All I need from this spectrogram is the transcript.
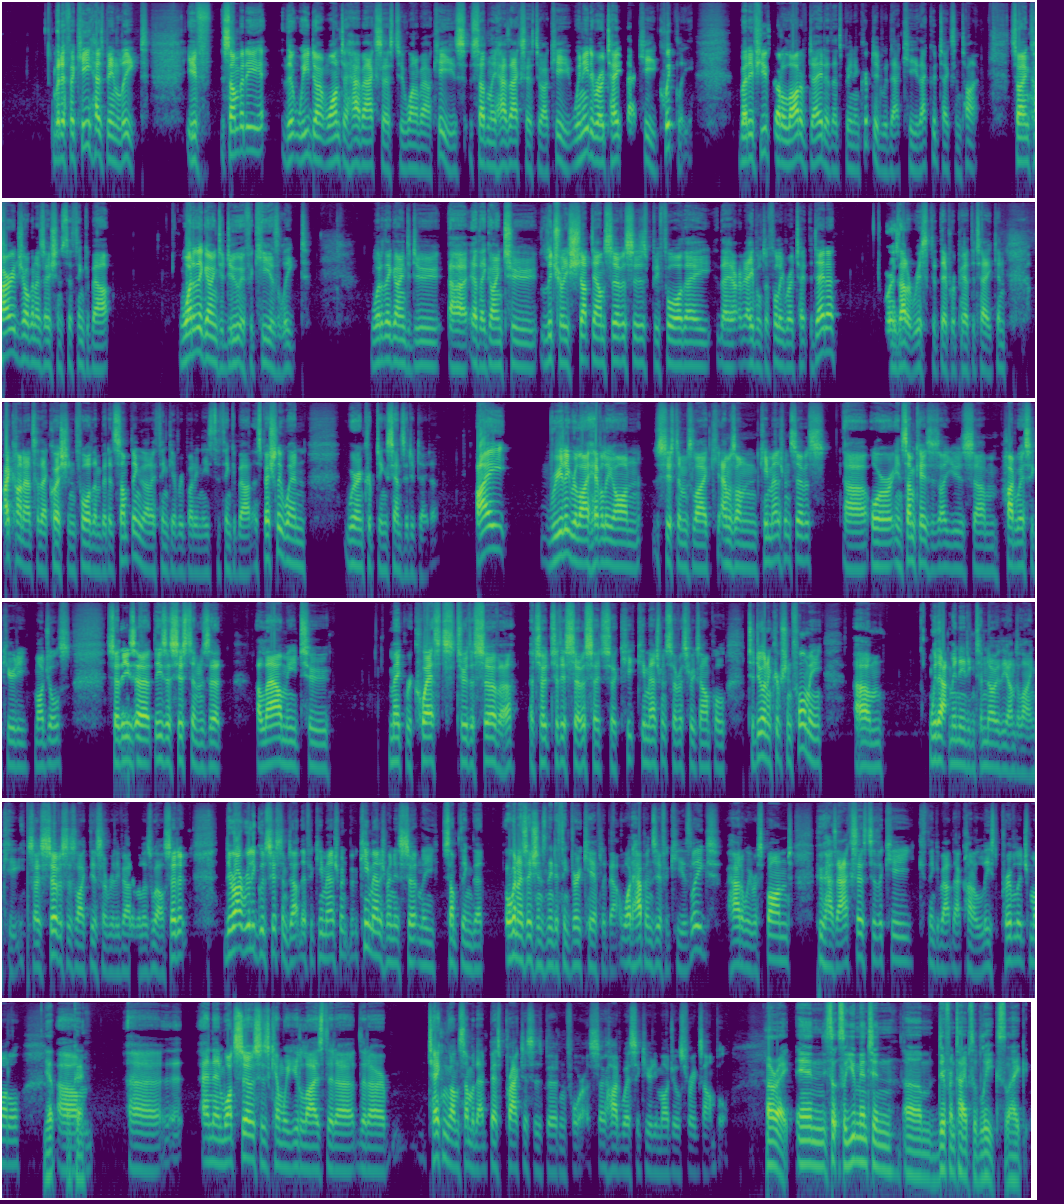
but if a key has been leaked, if somebody that we don't want to have access to one of our keys suddenly has access to our key, we need to rotate that key quickly. But if you've got a lot of data that's been encrypted with that key, that could take some time. So I encourage organizations to think about what are they going to do if a key is leaked? What are they going to do? Uh, are they going to literally shut down services before they they are able to fully rotate the data? or is that a risk that they're prepared to take? And I can't answer that question for them, but it's something that I think everybody needs to think about, especially when we're encrypting sensitive data. I really rely heavily on systems like Amazon Key Management Service, uh, or in some cases, I use um, hardware security modules. So these are these are systems that allow me to make requests to the server uh, to, to this service, so, key, key, management service, for example, to do an encryption for me um, without me needing to know the underlying key. So services like this are really valuable as well. So that there are really good systems out there for key management, but key management is certainly something that organizations need to think very carefully about. What happens if a key is leaked? How do we respond? Who has access to the key? Think about that kind of least privilege model. Yep. Um, okay. Uh, and then what services can we utilize that are that are taking on some of that best practices burden for us. So hardware security modules, for example. All right, and so so you mentioned um, different types of leaks. Like,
